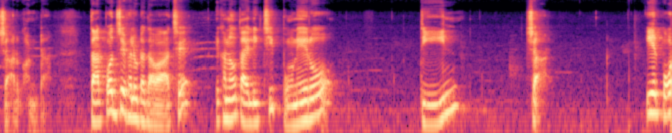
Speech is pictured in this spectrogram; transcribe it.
চার ঘণ্টা। তারপর যে ভ্যালুটা দেওয়া আছে, এখানেও তাই লিখছি পনেরো তিন চার। এরপর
